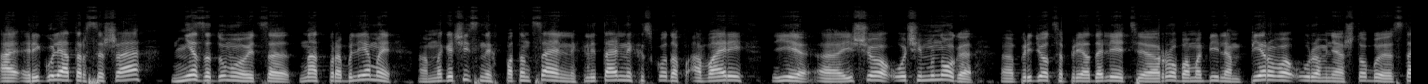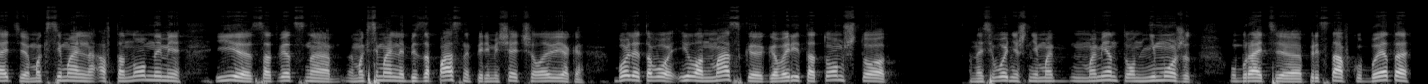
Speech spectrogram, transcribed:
А регулятор США не задумывается над проблемой а, многочисленных потенциальных летальных исходов аварий. И э, еще очень много э, придется преодолеть э, робомобилям первого уровня, чтобы стать максимально автономными и, соответственно, максимально безопасно перемещать человека. Более того, Илон Маск говорит о том, что на сегодняшний момент он не может убрать э, приставку бета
